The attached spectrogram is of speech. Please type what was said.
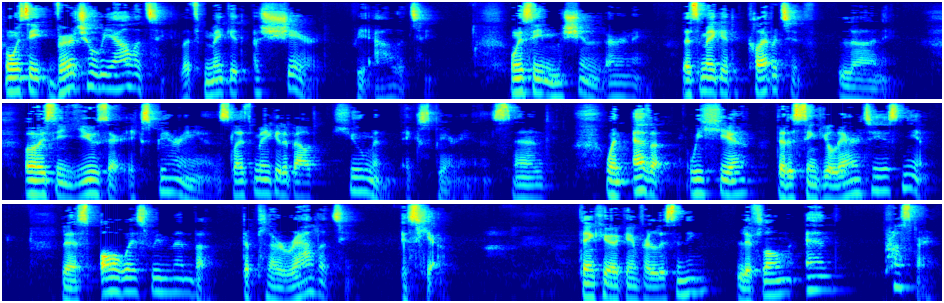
When we see virtual reality, let's make it a shared reality. When we see machine learning, let's make it collaborative learning. When we see user experience, let's make it about human experience. And Whenever we hear that the singularity is near, let's always remember the plurality is here. Thank you again for listening. Live long and prosper.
